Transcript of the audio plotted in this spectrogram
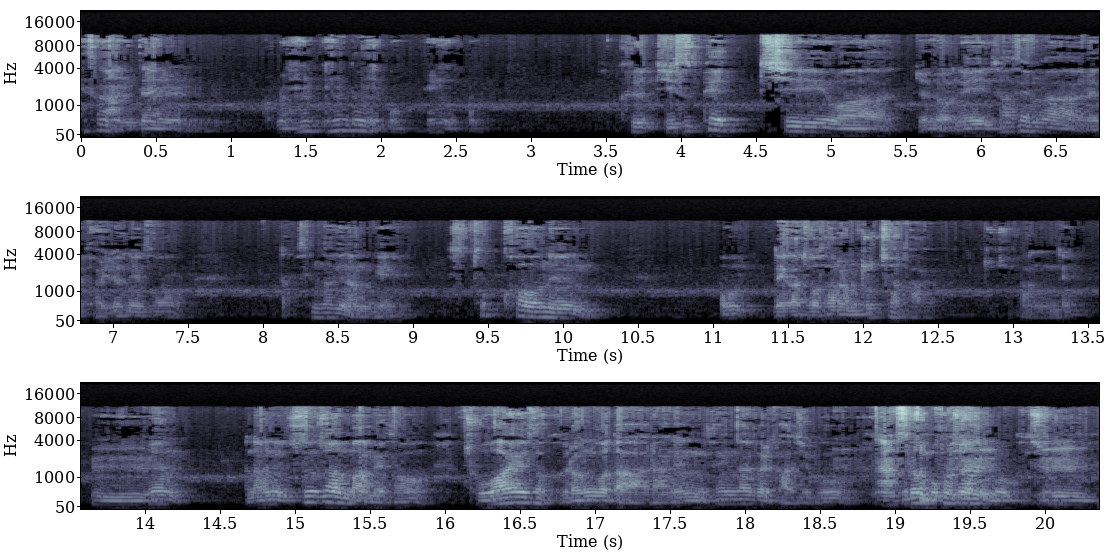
해서는 안 될 그런 행, 행동이고 행위고 그 디스패치와 저 연예인 사생활에 관련해서 딱 생각이 난 게 스토커는 어 내가 저 사람을 쫓아가요. 쫓아가는데 음. 그냥 나는 순수한 마음에서 좋아해서 그런 거다라는 생각을 가지고 아 그런 목적으로 그쵸. 음,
